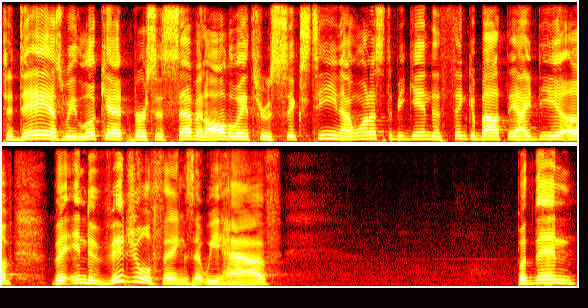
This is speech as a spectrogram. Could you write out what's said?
Today, as we look at verses 7 all the way through 16, I want us to begin to think about the idea of the individual things that we have but then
